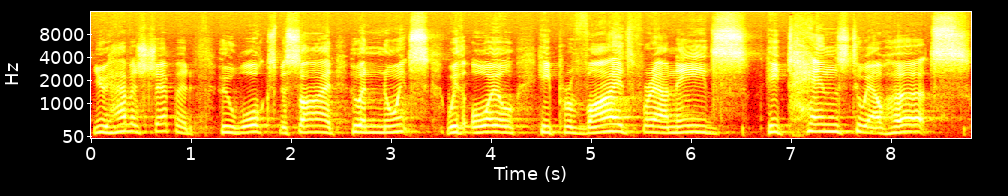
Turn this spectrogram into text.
you have a shepherd who walks beside, who anoints with oil. He provides for our needs, He tends to our hurts.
